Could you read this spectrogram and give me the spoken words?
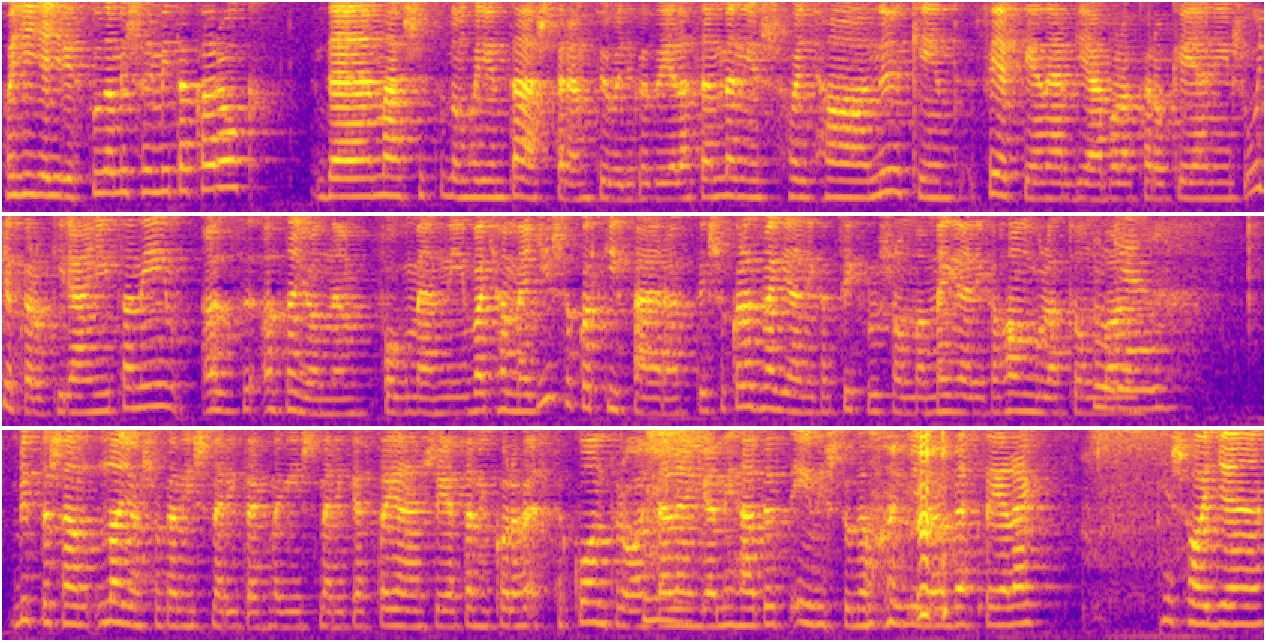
hogy így egyrészt tudom is, hogy mit akarok, de másrészt tudom, hogy én társteremtő vagyok az életemben, és hogyha nőként férfi energiából akarok élni, és úgy akarok irányítani, az, az nagyon nem fog menni. Vagy ha megy is, akkor kifáraszt, és akkor az megjelenik a ciklusomban, megjelenik a hangulatomban. Igen biztosan nagyon sokan ismeritek, meg ismerik ezt a jelenséget, amikor ezt a kontrollt elengedni, hát ezt én is tudom, hogy miről beszélek. És hogy uh,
